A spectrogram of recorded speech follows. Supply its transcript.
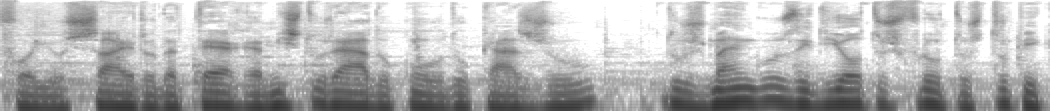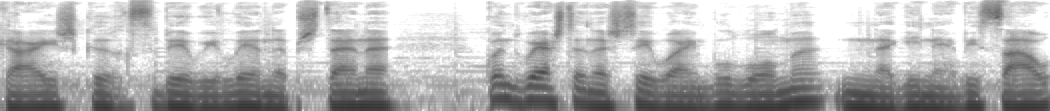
Foi o cheiro da terra misturado com o do caju, dos mangos e de outros frutos tropicais que recebeu Helena Pestana quando esta nasceu em Buloma, na Guiné-Bissau,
